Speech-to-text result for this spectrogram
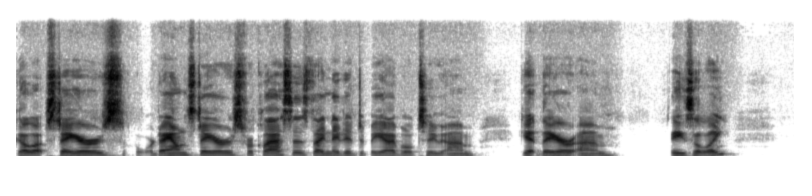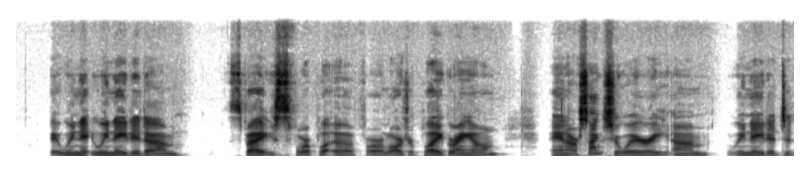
go upstairs or downstairs for classes. They needed to be able to um, get there um, easily. It, we ne- we needed um, space for a pl- uh, for a larger playground, and our sanctuary. Um, we needed to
